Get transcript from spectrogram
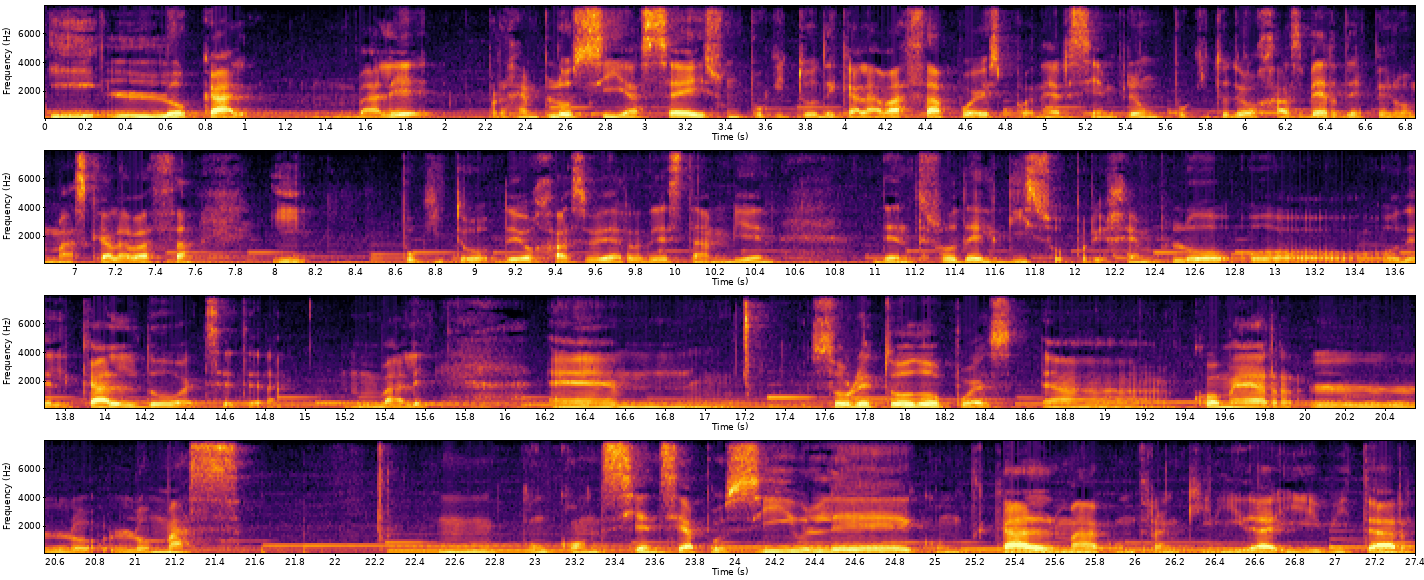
y local, ¿vale? Por ejemplo, si hacéis un poquito de calabaza, puedes poner siempre un poquito de hojas verdes, pero más calabaza y poquito de hojas verdes también dentro del guiso, por ejemplo, o, del caldo, etcétera, ¿vale? Em, sobre todo, pues, ah, comer lo, más mm, con conciencia posible, con calma, con tranquilidad y evitar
